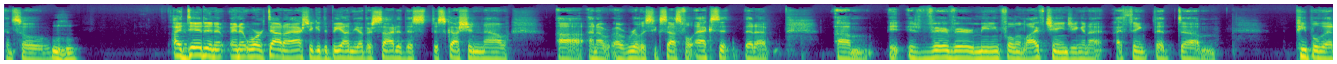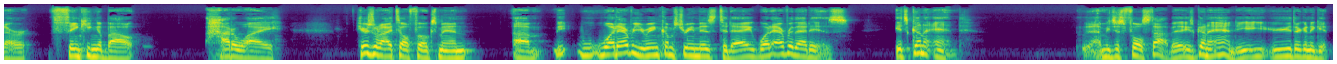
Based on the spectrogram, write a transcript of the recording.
And so mm-hmm. I did, and it, and it worked out. I actually get to be on the other side of this discussion now, uh, and a, a, really successful exit that I, um, is very, very meaningful and life changing. And I, I think that um, people that are thinking about how do I, here's what I tell folks, man. Um, whatever your income stream is today, whatever that is, it's going to end. I mean, just full stop. It's going to end. You're either going to get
